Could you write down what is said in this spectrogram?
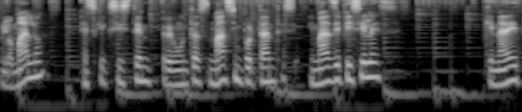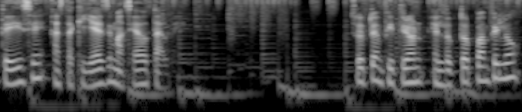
Lo malo es que existen preguntas más importantes y más difíciles que nadie te dice hasta que ya es demasiado tarde. Soy tu anfitrión, el Dr. Pánfilo.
